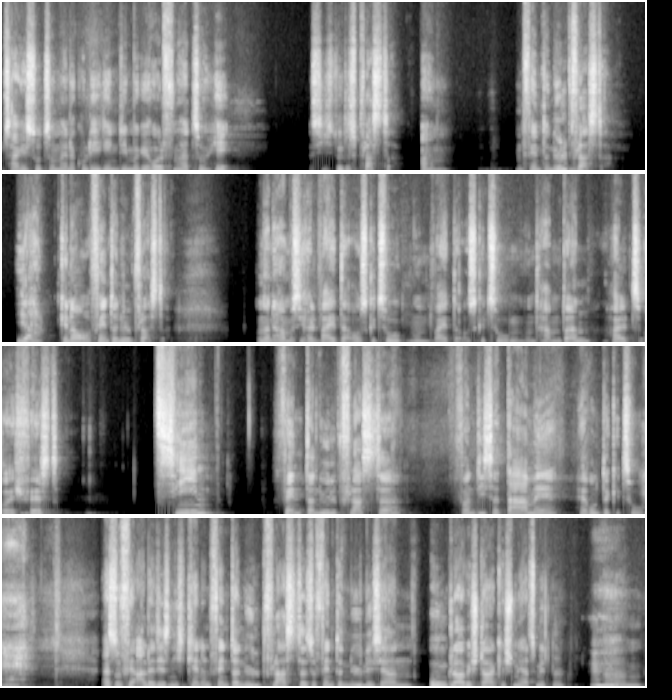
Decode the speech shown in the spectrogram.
sage ich so zu meiner Kollegin, die mir geholfen hat, so, hey, siehst du das Pflaster? Ähm, ein Fentanylpflaster. Ja, genau, Fentanylpflaster. Und dann haben wir sie halt weiter ausgezogen und weiter ausgezogen und haben dann, halt euch fest, zehn Fentanylpflaster von dieser Dame heruntergezogen. Also für alle, die es nicht kennen, Fentanylpflaster, also Fentanyl ist ja ein unglaublich starkes Schmerzmittel. Mhm. Ähm,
